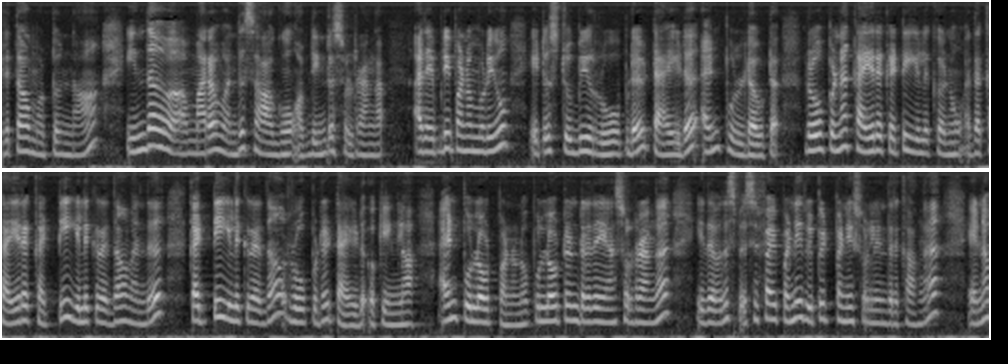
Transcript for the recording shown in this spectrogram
எடுத்தால் மட்டும்தான் இந்த மரம் வந்து சாகும் அப்படின்ற சொல்கிறாங்க அதை எப்படி பண்ண முடியும்? It is to be roped tied and pulled out ரோப்புனா கயிறை கட்டி இழுக்கணும். அதை கயிறை கட்டி இழுக்கிறது தான் வந்து கட்டி இழுக்கிறது தான் ரோப்டு டைடு ஓகேங்களா அண்ட் புல் அவுட் பண்ணணும். புல் அவுட்டுன்றதை ஏன் சொல்கிறாங்க இதை வந்து ஸ்பெசிஃபை பண்ணி ரிப்பீட் பண்ணி சொல்லியிருந்திருக்காங்க. ஏன்னா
